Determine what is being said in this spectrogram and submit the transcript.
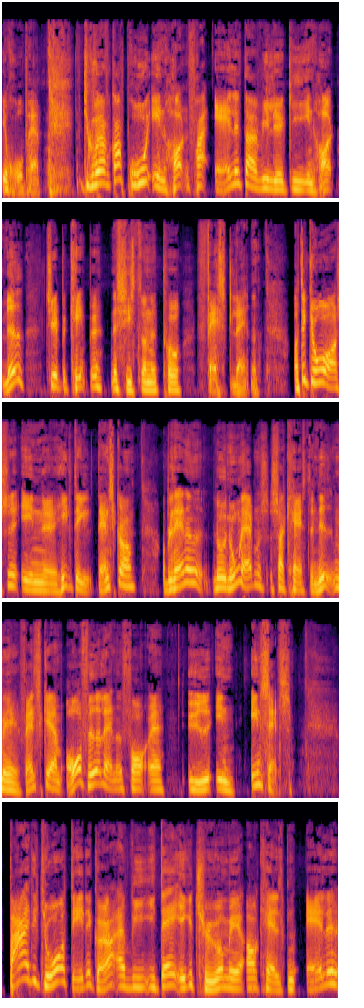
Europa. De kunne i hvert fald godt bruge en hånd fra alle, der ville give en hånd med til at bekæmpe nazisterne på fastlandet. Og det gjorde også en øh, hel del danskere, og blandt andet lod nogle af dem så kaste ned med faldskærm over fædrelandet for at yde en indsats. Bare at de gjorde dette gør, at vi i dag ikke tøver med at kalde dem alle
